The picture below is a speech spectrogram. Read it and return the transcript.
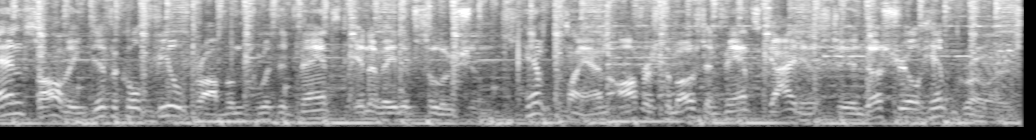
and solving difficult field problems with advanced innovative solutions. Hemp Plan offers the most advanced guidance to industrial hemp growers.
